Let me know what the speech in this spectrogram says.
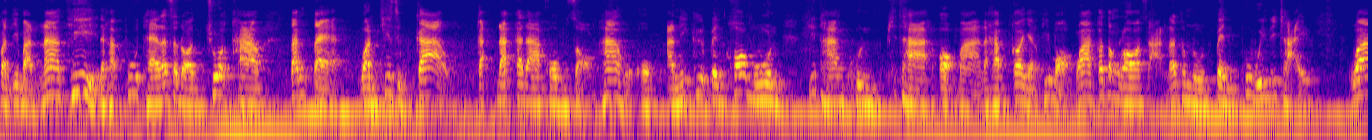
ปฏิบัติหน้าที่นะครับ ผู้แทนราษฎรชั่วคราวตั้งแต่วันที่ 19กรกฎาคม 2566 อันนี้คือเป็นข้อมูลที่ทางคุณพิธาออกมานะครับ ก็อย่างที่บอกว่าก็ต้องรอสารรัฐธรรมนูญเป็นผู้วินิจฉัยว่า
